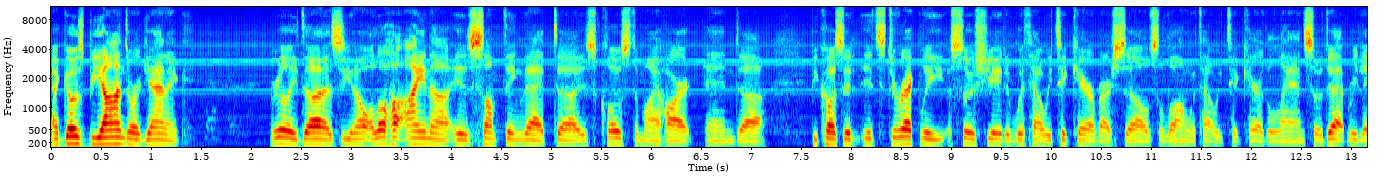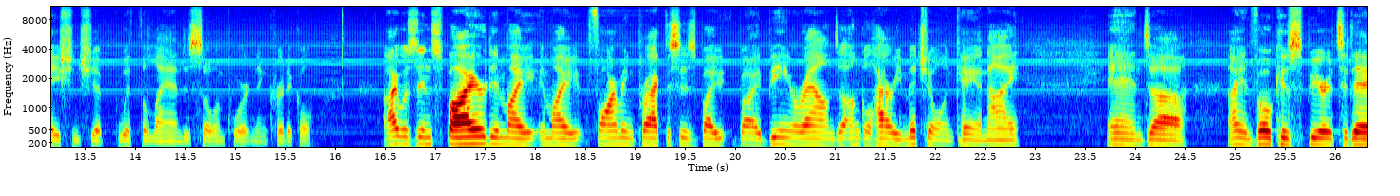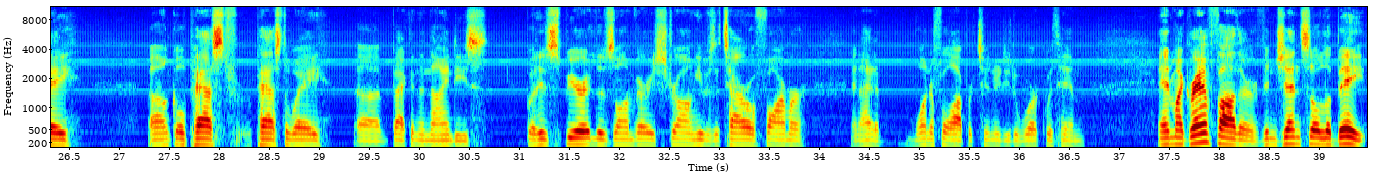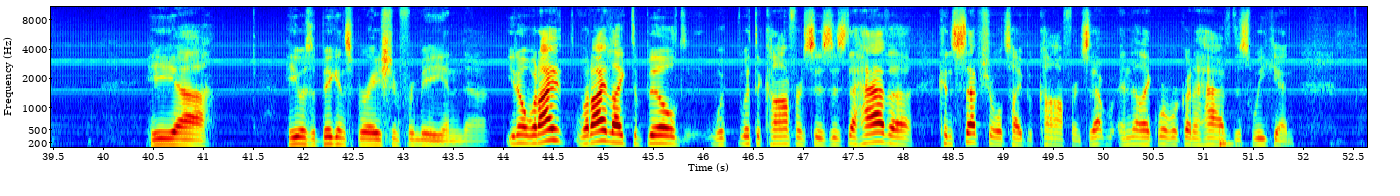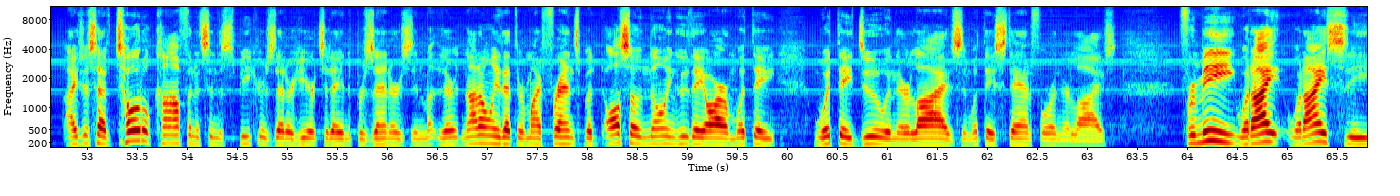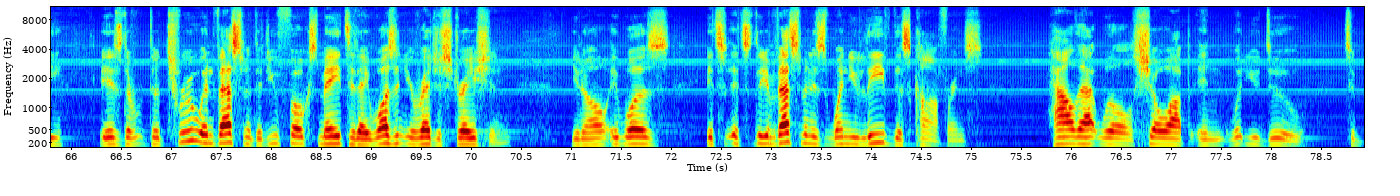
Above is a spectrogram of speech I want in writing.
that goes beyond organic. It really does. You know, Aloha Aina is something that uh, is close to my heart, and uh, because it, it's directly associated with how we take care of ourselves along with how we take care of the land. So that relationship with the land is so important and critical. I was inspired in my in my farming practices by by being around Uncle Harry Mitchell and Keanae, and uh, I invoke his spirit today. Uh, Uncle passed passed away uh, back in the 90s, but his spirit lives on very strong. He was a taro farmer, and I had a wonderful opportunity to work with him. And my grandfather, Vincenzo Labate, he, uh, he was a big inspiration for me. And, uh, you know, what I, what I like to build with, with the conferences is to have a conceptual type of conference, that, and like what we're going to have this weekend. I just have total confidence in the speakers that are here today and the presenters, and they're, not only that they're my friends, but also knowing who they are and what they, what they do in their lives and what they stand for in their lives. For me, what I, what I see is the, the true investment that you folks made today wasn't your registration. You know, it was, it's, it's the investment is when you leave this conference, how that will show up in what you do to,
